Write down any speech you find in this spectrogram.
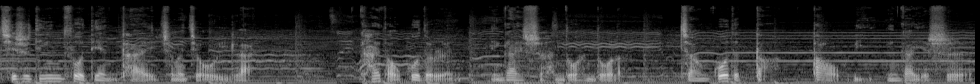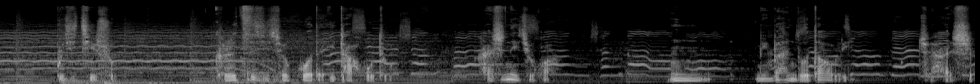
其实丁做电台这么久以来，开导过的人应该是很多很多了，讲过的大道理应该也是不计其数，可是自己却过得一塌糊涂。还是那句话，嗯，明白很多道理，却还是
